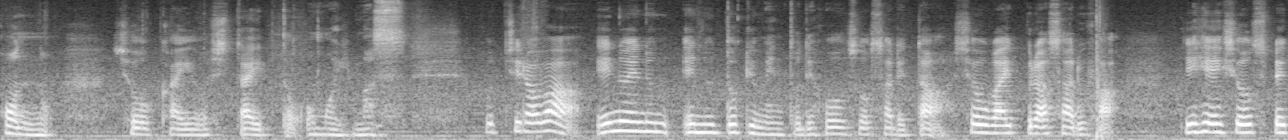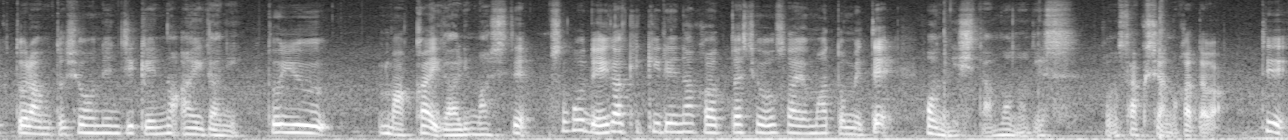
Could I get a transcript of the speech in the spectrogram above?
本の紹介をしたいと思います。こちらは NNN ドキュメントで放送された障害プラスアルファ自閉症スペクトラムと少年事件の間にというまあ、回がありましてそこで描ききれなかった詳細をまとめて本にしたものですこの作者の方が。で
